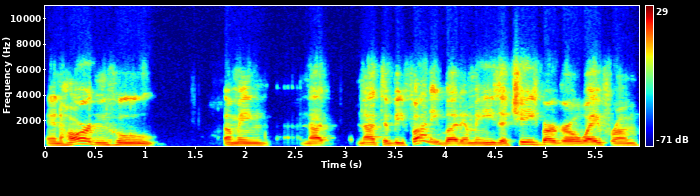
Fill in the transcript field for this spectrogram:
and Harden, who, I mean, not not to be funny, but I mean, he's a cheeseburger away from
